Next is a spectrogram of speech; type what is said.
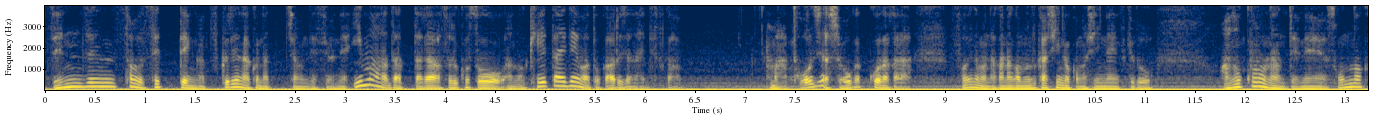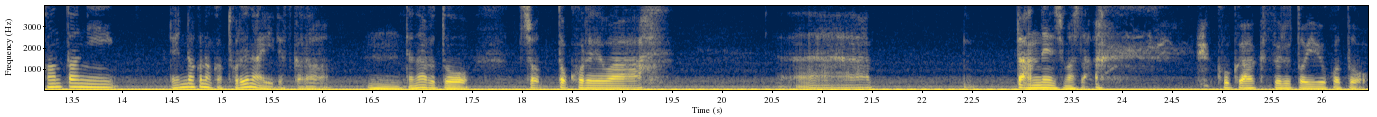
全然多分接点が作れなくなっちゃうんですよね。今だったらそれこそあの携帯電話とかあるじゃないですか。まあ当時は小学校だからそういうのもなかなか難しいのかもしれないんですけどあの頃なんてねそんな簡単に連絡なんか取れないですからうんってなるとちょっとこれは断念しました。告白するということ。を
